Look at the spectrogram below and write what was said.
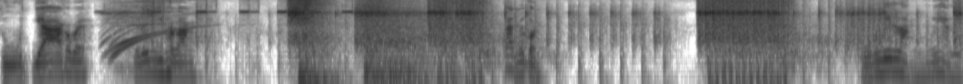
สูดยาเข้าไป จะได้มีพลัง กันไว้ก่อนโหมันเล่นหลังเนี่ยเลย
